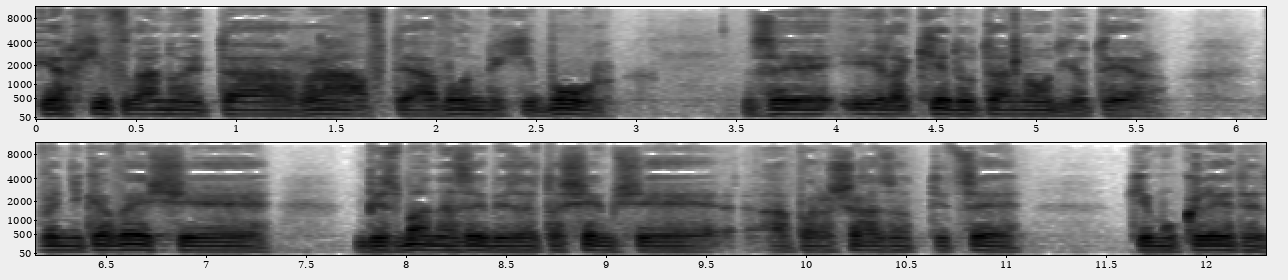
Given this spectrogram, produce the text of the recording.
ירחיב לנו את הרעב, תיאבון לחיבור, זה ילכד אותנו עוד יותר. ונקווה שבזמן הזה, בעזרת השם, שהפרשה הזאת תצא כמוקלטת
